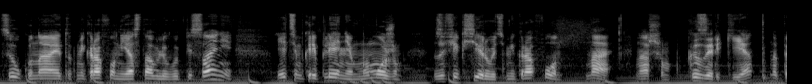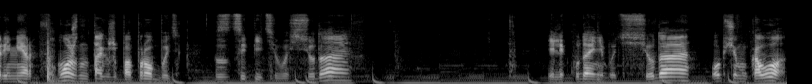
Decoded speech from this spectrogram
Ссылку на этот микрофон я оставлю в описании. Этим креплением мы можем зафиксировать микрофон на нашем козырьке, например. Можно также попробовать зацепить его сюда или куда-нибудь сюда. В общем, у кого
